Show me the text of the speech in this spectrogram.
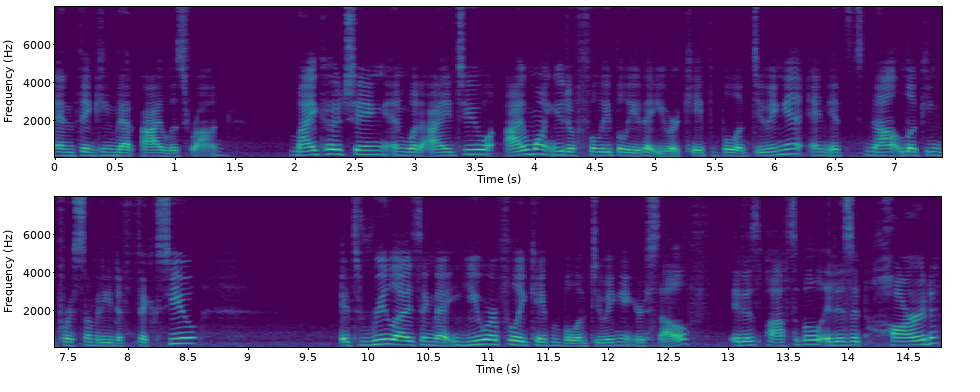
and thinking that I was wrong. My coaching and what I do, I want you to fully believe that you are capable of doing it. And it's not looking for somebody to fix you, it's realizing that you are fully capable of doing it yourself. It is possible, it isn't hard.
